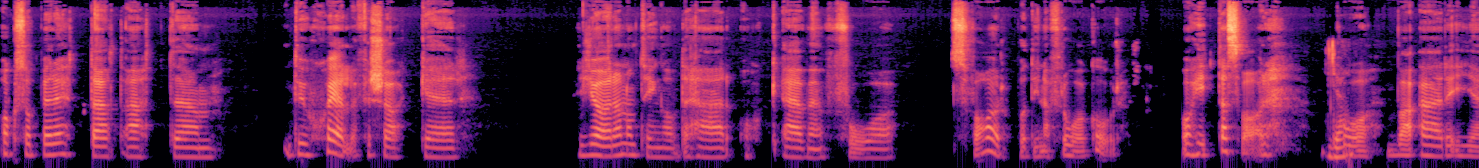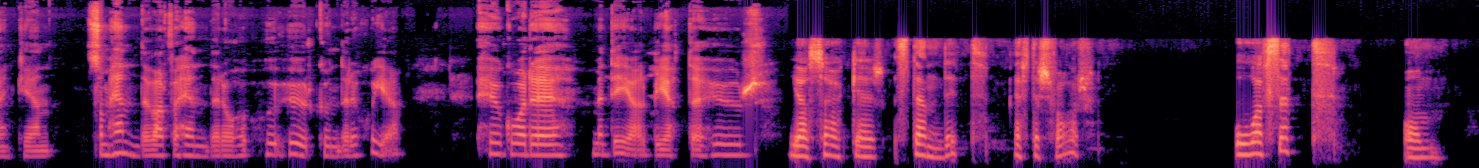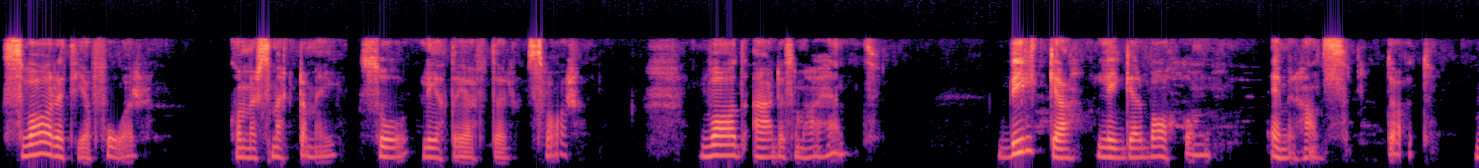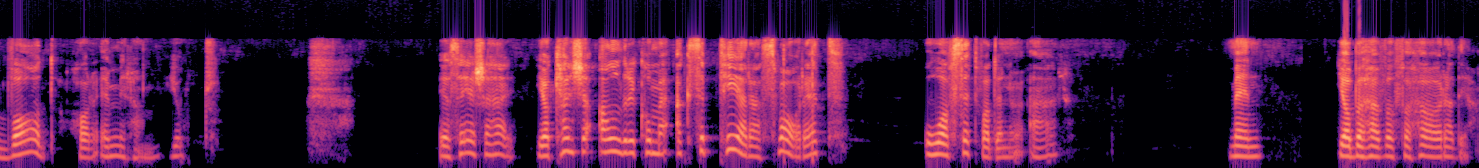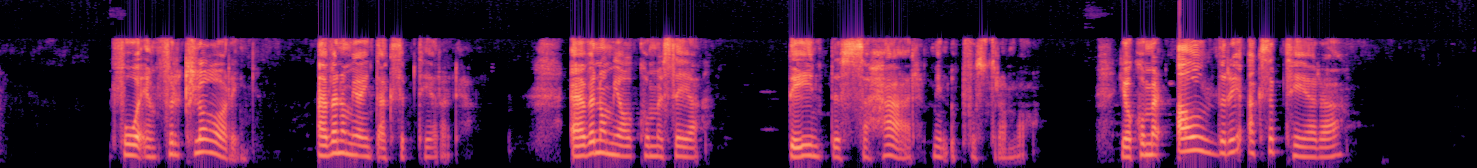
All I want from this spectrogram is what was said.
också berättat att um, du själv försöker göra någonting av det här och även få svar på dina frågor och hitta svar Ja. på vad är det egentligen som händer, varför händer det och hur, hur kunde det ske? Hur går det med det arbetet? Hur... Jag söker ständigt efter svar. Oavsett om svaret jag får kommer smärta mig så letar jag efter svar. Vad är det som har hänt? Vilka ligger bakom Emirhans död? Vad har Emirhan gjort? Jag säger så här, jag kanske aldrig kommer acceptera svaret oavsett vad det nu är. Men jag behöver få höra det. Få en förklaring. Även om jag inte accepterar det. Även om jag kommer säga det är inte så här min uppfostran var. Jag kommer aldrig acceptera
